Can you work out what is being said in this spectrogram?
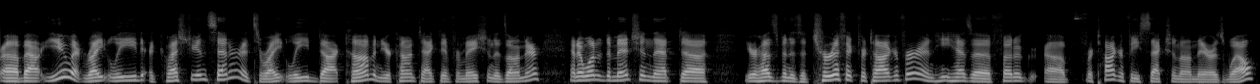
about you at Right Lead Equestrian Center. It's rightlead.com, and your contact information is on there. And I wanted to mention that uh, your husband is a terrific photographer, and he has a photo uh, photography section on there as well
